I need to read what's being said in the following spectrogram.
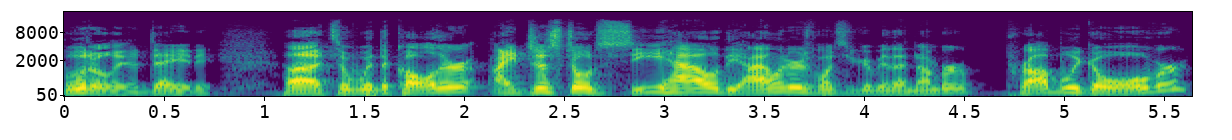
literally a deity uh, to win the Calder. I just don't see how the Islanders, once you give me that number, probably go over.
